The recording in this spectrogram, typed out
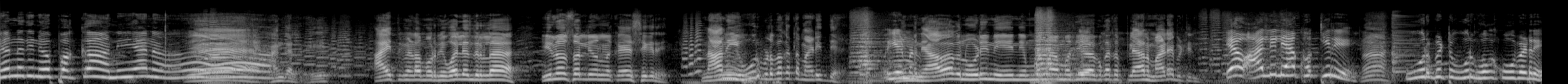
ಹೆಣ್ಣದಿನ ಪಕ್ಕ ನೀ ಏನ? ಏ ಹಂಗಲ್ರಿ. ಆಯ್ತು ಮೇಡಮ್ ಅವ್ರು ನೀವು ಅಲ್ಲಿ ಅಂದ್ರಲ್ಲ ಇನ್ನೊಂದ್ಸಲ ನೀವು ನನ್ನ ಕೈ ಸಿಗ್ರಿ. ನಾನು ಈ ಊರು ಬಿಡ್ಬೇಕಂತ ಮಾಡಿದ್ದೆ. ಏನ್ ನಿಮ್ಮನ್ನ ಯಾವಾಗ ನೋಡಿನಿ ನಿಮ್ಮನ್ನ ಮದುವೆ ಆಗ್ಬೇಕಂತ ಪ್ಲಾನ್ ಮಾಡೇ ಬಿಟ್ಟಿನಿ. ಯಾವ ಅಲ್ಲಿ ಯಾಕೆ ಹೋಗ್ತೀರಿ? ಹಾ. ಊರ್ ಬಿಟ್ಟು ಊರಿಗೆ ಹೋಗಕ್ ಹೋಗ್ಬೇಡ್ರಿ.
